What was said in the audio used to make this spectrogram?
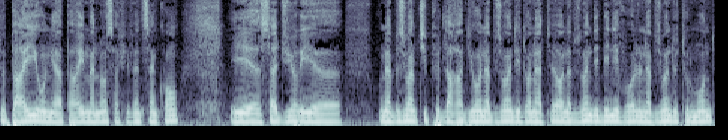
de Paris. On est à Paris maintenant, ça fait 25 ans et euh, ça dure et on a besoin un petit peu de la radio, on a besoin des donateurs, on a besoin des bénévoles, on a besoin de tout le monde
